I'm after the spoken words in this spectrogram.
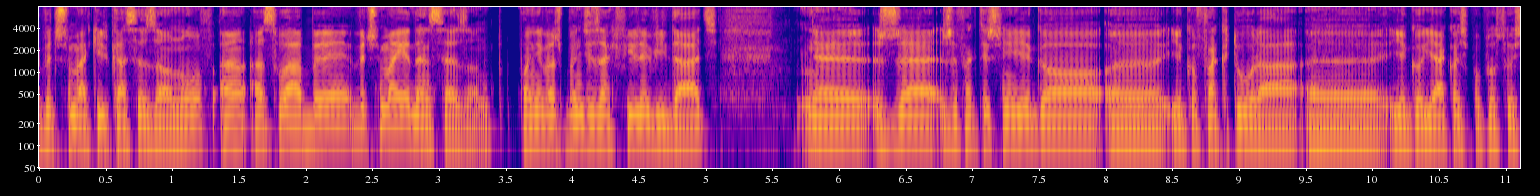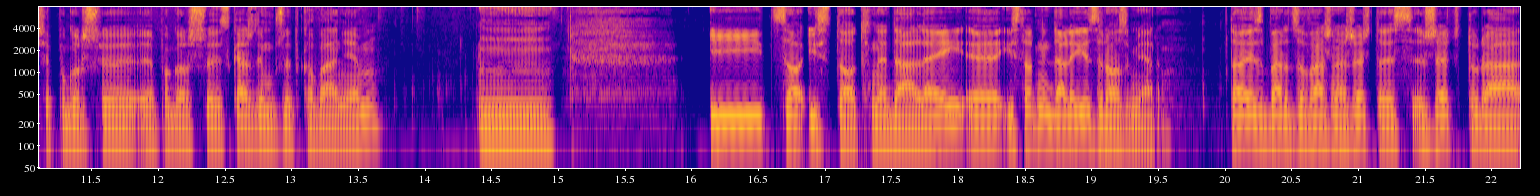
wytrzyma kilka sezonów, a, a słaby wytrzyma jeden sezon, ponieważ będzie za chwilę widać, E, że, że faktycznie jego, e, jego faktura, e, jego jakość po prostu się pogorszy, pogorszy z każdym użytkowaniem. Mm. I co istotne dalej? Istotny dalej jest rozmiar to jest bardzo ważna rzecz. To jest rzecz, która,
